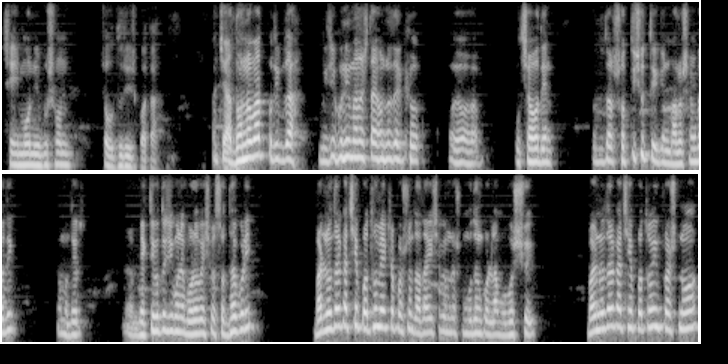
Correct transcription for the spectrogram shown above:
সেই মণিভূষণ চৌধুরীর কথা। আচ্ছা ধন্যবাদ প্রদীপ দা। নিজে গুণী মানুষ তাই অন্যদেরকেও উৎসাহ দেন। প্রদীপ দা সত্যি সত্যি একজন ভালো সাংবাদিক। আমাদের ব্যক্তিগত জীবনে বড় ভাই হিসেবে শ্রদ্ধা করি। বারীনতার কাছে প্রথমে একটা প্রশ্ন দাদা হিসেবে আমরা সম্বোধন করলাম অবশ্যই। বারীনতার কাছে প্রথমেই প্রশ্ন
